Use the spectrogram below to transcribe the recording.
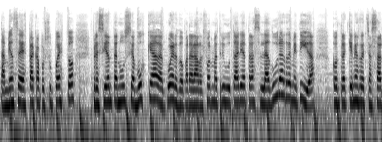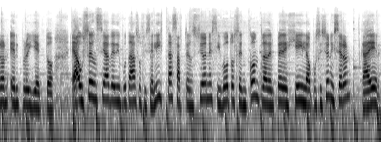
También se destaca, por supuesto, presidente anuncia búsqueda de acuerdo para la reforma tributaria tras la dura arremetida contra quienes rechazaron el proyecto. Eh, ausencia de diputadas oficialistas, abstenciones y votos en contra del PDG y la oposición hicieron caer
